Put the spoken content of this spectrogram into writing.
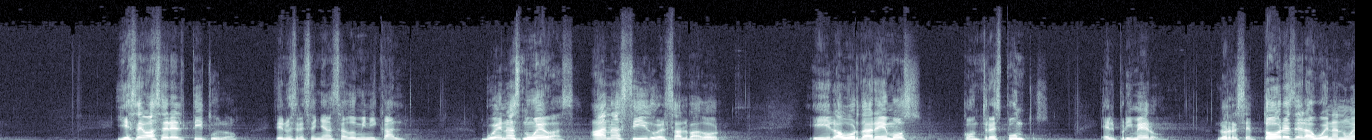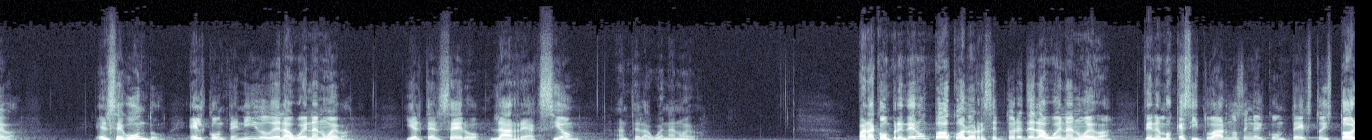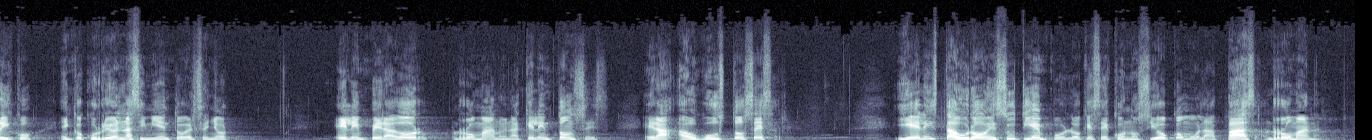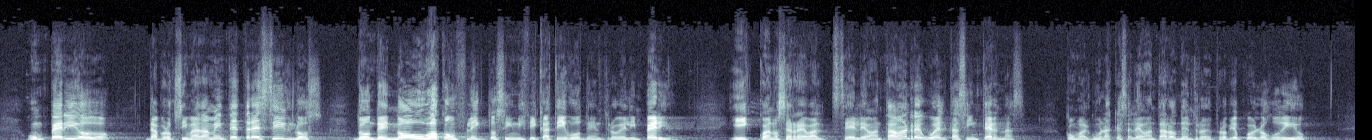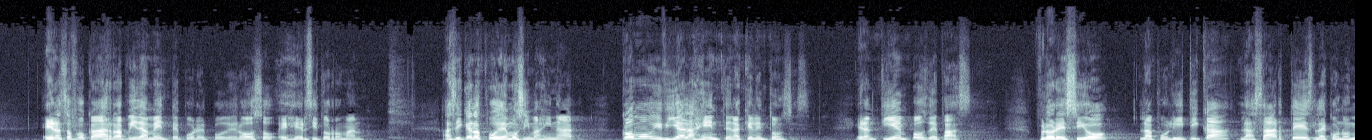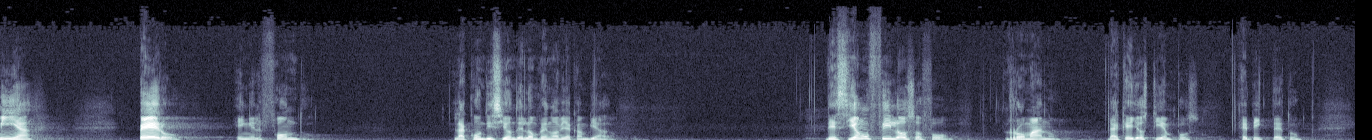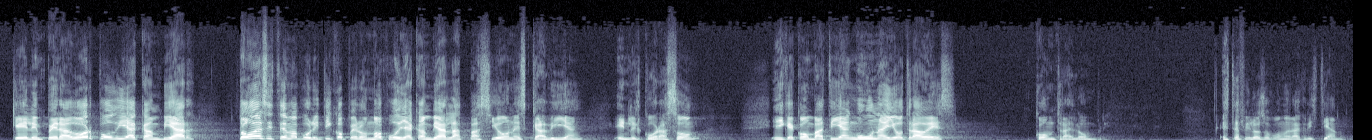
Y ese va a ser el título de nuestra enseñanza dominical buenas nuevas, ha nacido el Salvador. Y lo abordaremos con tres puntos. El primero, los receptores de la buena nueva. El segundo, el contenido de la buena nueva. Y el tercero, la reacción ante la buena nueva. Para comprender un poco a los receptores de la buena nueva, tenemos que situarnos en el contexto histórico en que ocurrió el nacimiento del Señor. El emperador romano en aquel entonces era Augusto César. Y él instauró en su tiempo lo que se conoció como la paz romana, un periodo de aproximadamente tres siglos donde no hubo conflictos significativos dentro del imperio. Y cuando se, se levantaban revueltas internas, como algunas que se levantaron dentro del propio pueblo judío, eran sofocadas rápidamente por el poderoso ejército romano. Así que nos podemos imaginar cómo vivía la gente en aquel entonces. Eran tiempos de paz. Floreció la política, las artes, la economía, pero en el fondo la condición del hombre no había cambiado. Decía un filósofo romano de aquellos tiempos, Epicteto, que el emperador podía cambiar todo el sistema político, pero no podía cambiar las pasiones que habían en el corazón y que combatían una y otra vez contra el hombre. Este filósofo no era cristiano,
